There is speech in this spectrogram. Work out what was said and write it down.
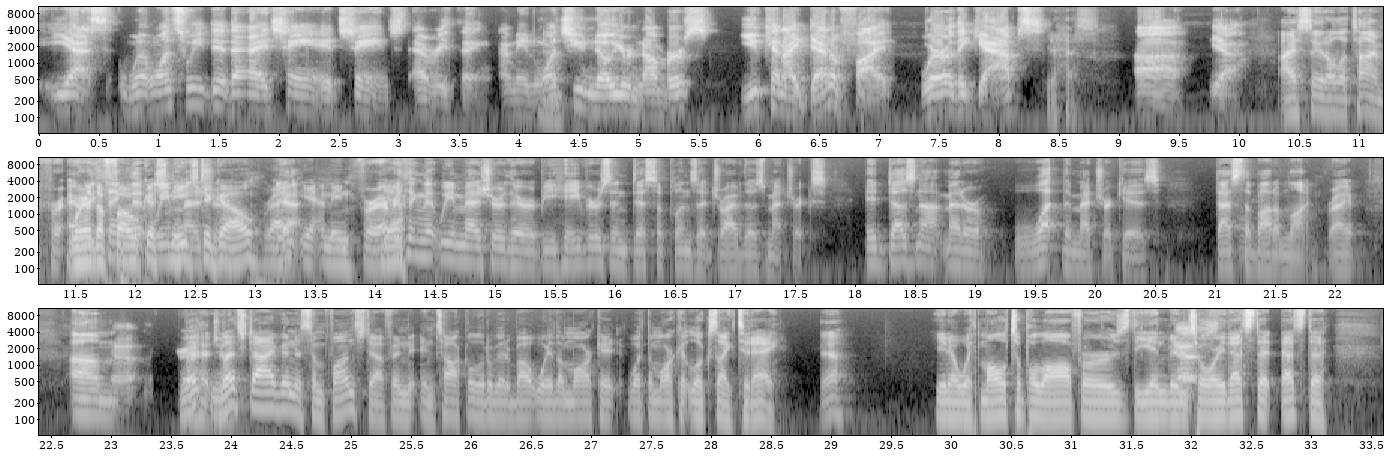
yes, when, once we did that, it changed. It changed everything. I mean, Yeah. once you know your numbers, you can identify where are the gaps. yes Uh, yeah. i say it all the time for Where the everything that focus we needs to go, right? yeah, Yeah, I mean, for yeah. everything that we measure there are behaviors and disciplines that drive those metrics it does not matter what the metric is that's the bottom line right um, go ahead, Let's dive into some fun stuff and, and talk a little bit about where the market, what the market looks like today. yeah You know, with multiple offers, the inventory. That's the that's the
